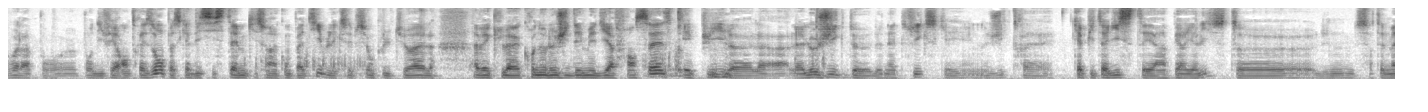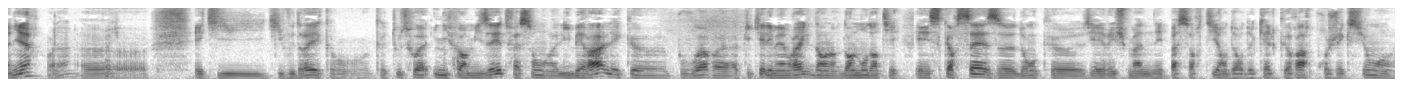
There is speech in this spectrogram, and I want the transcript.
voilà, pour, pour différentes raisons, parce qu'il y a des systèmes qui sont incompatibles, l'exception culturelle avec la chronologie des médias françaises et puis mhm. la, logique de, Netflix qui est une logique très capitaliste et impérialiste euh, d'une certaine manière, voilà, euh, et qui, qui voudrait que tout soit uniformisé de façon libérale et que pouvoir appliquer les mêmes règles dans, dans le monde entier. Et Scorsese, donc The Irishman, n'est pas sorti en dehors de quelques rares projections,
